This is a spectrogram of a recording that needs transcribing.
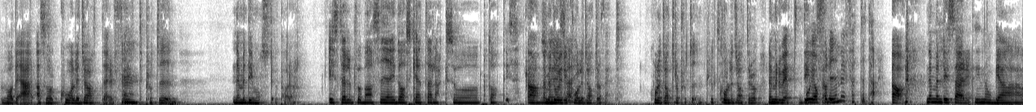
vad det är, alltså kolhydrater, fett, protein. Nej men det måste upphöra. Istället för att bara säga idag ska jag äta lax och potatis. Ja, nej men då är det kolhydrater och fett. Kolhydrater och protein. Protein. Kolhydrater och... Nej men du vet, det är och jag liksom, får i mig fettet här. Ja, nej men det är så här, Det är noga,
